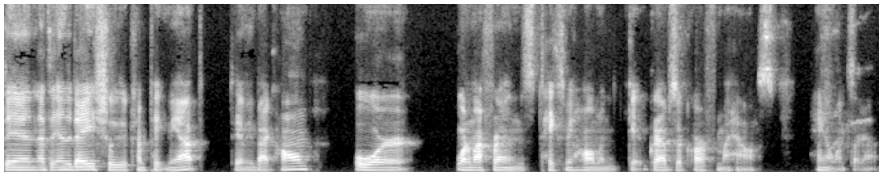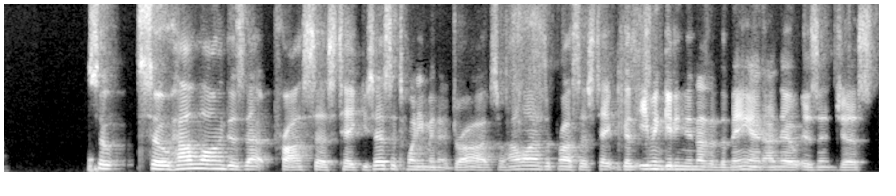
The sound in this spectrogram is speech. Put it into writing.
then at the end of the day, she'll either come pick me up, take me back home, or one of my friends takes me home and get, grabs a car from my house. Hang on one second. So, so how long does that process take? You said it's a 20 minute drive. So how long does the process take? Because even getting in out of the van, I know isn't just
